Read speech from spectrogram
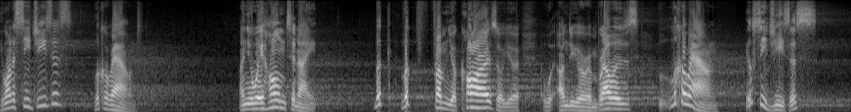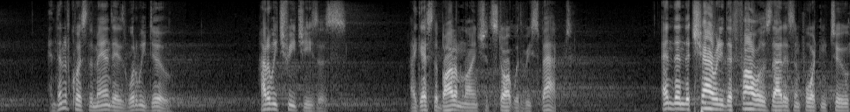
You want to see Jesus? Look around. On your way home tonight, look, look from your cars or your, under your umbrellas. Look around. You'll see Jesus. And then, of course, the mandate is what do we do? How do we treat Jesus? I guess the bottom line should start with respect. And then the charity that follows that is important too.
